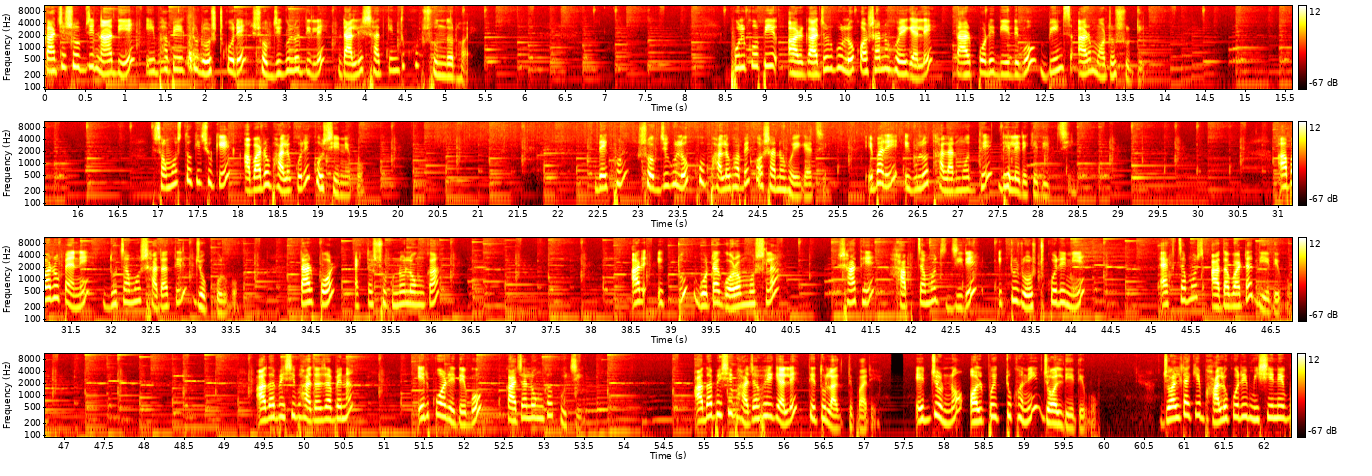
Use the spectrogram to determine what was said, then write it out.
কাঁচা সবজি না দিয়ে এইভাবে একটু রোস্ট করে সবজিগুলো দিলে ডালের স্বাদ কিন্তু খুব সুন্দর হয়। ফুলকপি আর গাজরগুলো কষানো হয়ে গেলে তারপরে দিয়ে দেব বিনস আর মটরশুঁটি। সমস্ত কিছুকে আবারও ভালো করে কষিয়ে নেব। দেখুন, সবজিগুলো খুব ভালোভাবে কষানো হয়ে গেছে। এবারে এগুলো থালার মধ্যে ঢেলে রেখে দিচ্ছি। আবারও প্যানে দু চামচ সাদা তেল যোগ করব। তারপর একটা শুকনো লঙ্কা আর একটু গোটা গরম মশলা, সাথে হাফ চামচ জিরে একটু রোস্ট করে নিয়ে এক চামচ আদা বাটা দিয়ে দেব। আদা বেশি ভাজা যাবে না। এরপরে দেব কাঁচা লঙ্কা কুচি। আদা বেশি ভাজা হয়ে গেলে তেতো লাগতে পারে। এর জন্য অল্প একটুখানি জল দিয়ে দেব। জলটাকে ভালো করে মিশিয়ে নেব।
